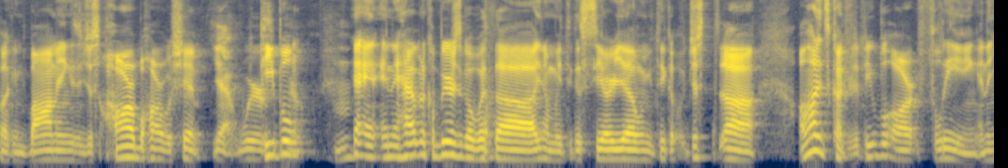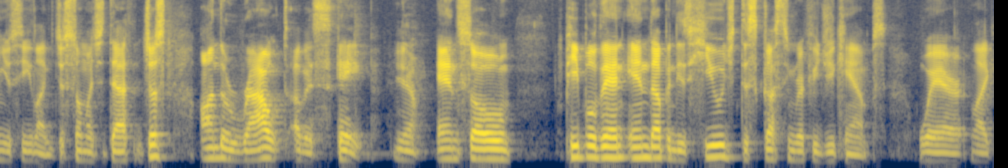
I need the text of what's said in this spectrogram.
fucking bombings and just horrible, horrible shit. Yeah, we're People, you know, yeah, and, and it happened a couple years ago with uh, you know, when you think of Syria, when you think of just uh, a lot of these countries, people are fleeing, and then you see like just so much death just on the route of escape. yeah. And so people then end up in these huge, disgusting refugee camps where like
